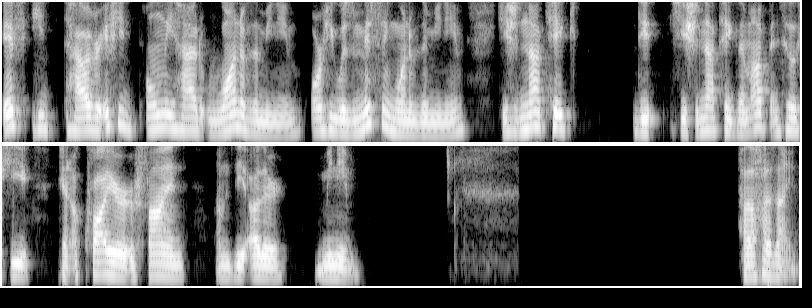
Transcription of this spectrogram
if he, however, if he only had one of the minim, or he was missing one of the minim, he should not take the, he should not take them up until he can acquire or find um, the other minim. Halacha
